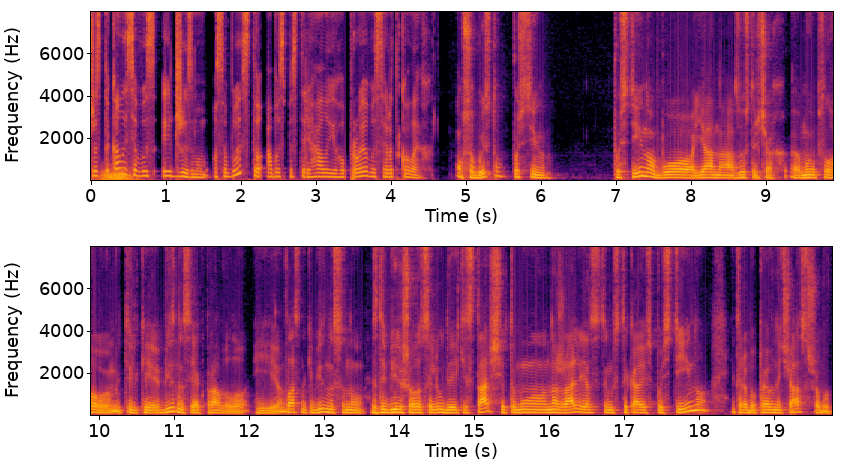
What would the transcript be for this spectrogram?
Чи стикалися ви з ейджизмом особисто або спостерігали його прояви серед колег? Особисто постійно. Постійно, бо я на зустрічах е, ми обслуговуємо тільки бізнес, як правило, і власники бізнесу, ну здебільшого, це люди, які старші. Тому, на жаль, я з цим стикаюсь постійно, і треба певний час, щоб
